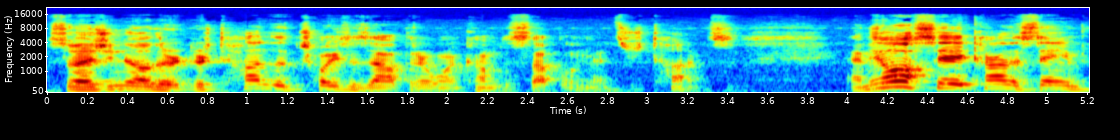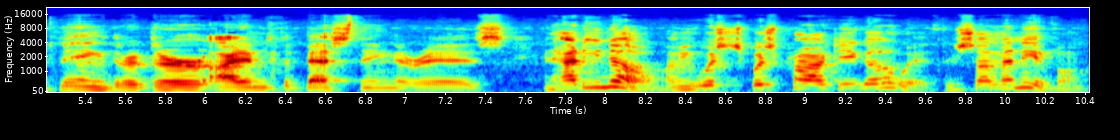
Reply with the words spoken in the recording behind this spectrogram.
So as you know, there, there's tons of choices out there when it comes to supplements. There's tons. And they all say kind of the same thing. Their, their item's the best thing there is. And how do you know? I mean, which, which product do you go with? There's so many of them.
